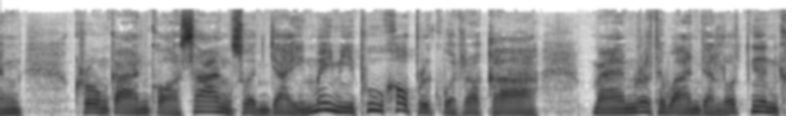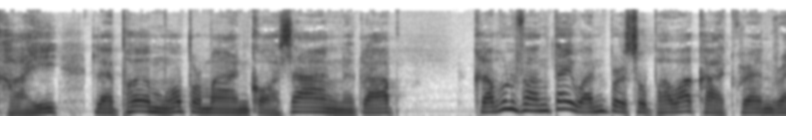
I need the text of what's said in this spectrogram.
ง โครงการก่อสร้างส่วนใหญ่ไม่มีผู้เข้าประกวดราคา แม้รัฐบาลจะลดเงื่อนไข และเพิ่มงบประมาณก่อสร้างนะครับ ครับผู้ฟังไต้หวันประสบภาวะขาดแคลนแร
